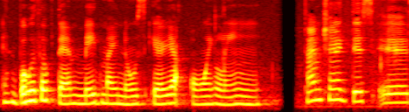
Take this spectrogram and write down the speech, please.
And both of them made my nose area oily. Time check, this is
